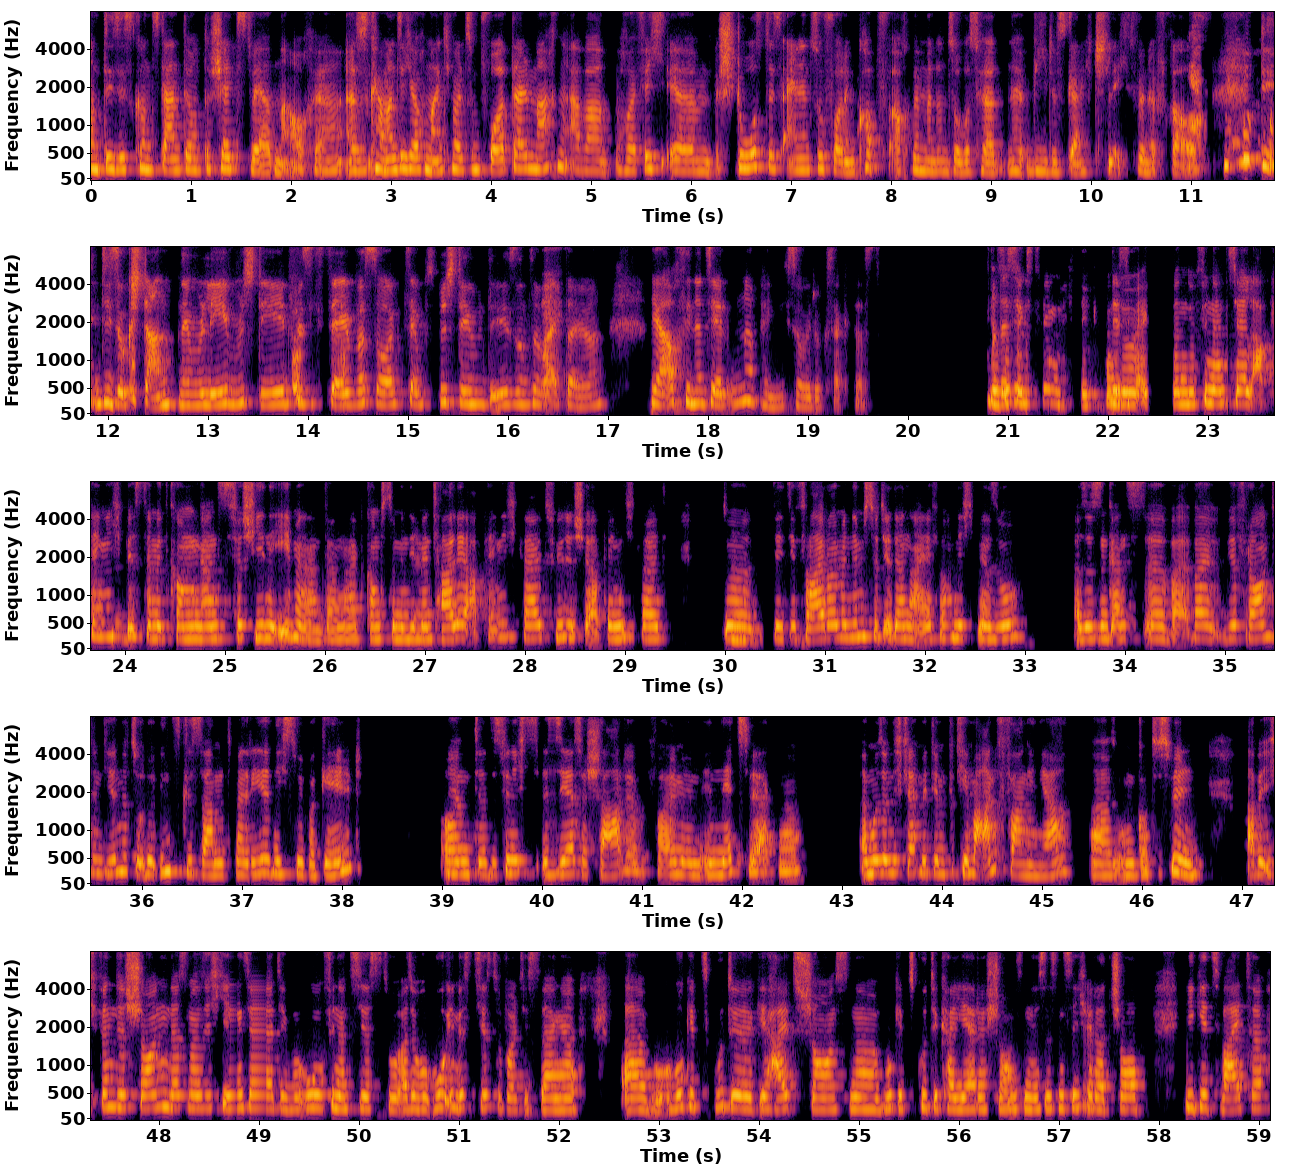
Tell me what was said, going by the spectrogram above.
Und dieses konstante unterschätzt werden auch. Ja. Also das kann man sich auch manchmal zum Vorteil machen, aber häufig ähm, stoßt es einen so vor den Kopf, auch wenn man dann sowas hört, ne, wie das ist gar nicht schlecht für eine Frau, die, die so gestanden im Leben steht, für sich selber sorgt, selbstbestimmt ist und so weiter. Ja, ja auch finanziell unabhängig, so wie du gesagt hast. Das, das ist extrem wichtig. Wenn du, wenn du finanziell abhängig bist, damit kommen ganz verschiedene Ebenen. Dann kommst du in die mentale Abhängigkeit, physische Abhängigkeit, Du, mhm. die, die Freiräume nimmst du dir dann einfach nicht mehr so. Also es sind ganz, äh, weil, weil wir Frauen tendieren dazu, oder insgesamt, man redet nicht so über Geld. Und ja. äh, das finde ich sehr, sehr schade, vor allem im, in Netzwerken. Man muss ja nicht gleich mit dem Thema anfangen, ja, also um Gottes Willen. Aber ich finde schon, dass man sich gegenseitig, wo finanzierst du, also wo, wo investierst du, wollte ich sagen, äh, wo, wo gibt's gute Gehaltschancen, wo gibt's gute Karrierechancen, ist es ein sicherer Job, wie geht's weiter?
